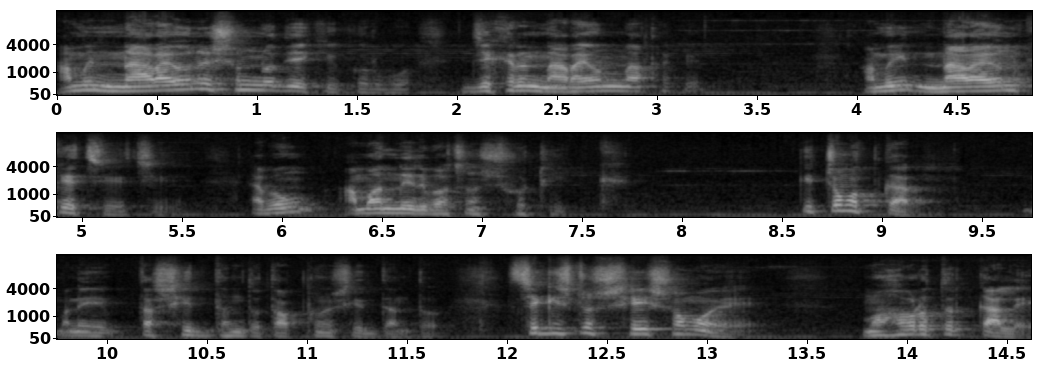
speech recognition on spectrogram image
আমি নারায়ণের সৈন্য দিয়ে কি করব? যেখানে নারায়ণ না থাকে, আমি নারায়ণকে চেয়েছি এবং আমার নির্বাচন সঠিক। কি চমৎকার! মানে তার সিদ্ধান্ত, তাৎক্ষণিক সিদ্ধান্ত। শ্রীকৃষ্ণ সেই সময়ে মহাভারতের কালে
